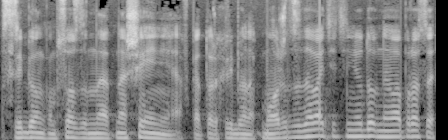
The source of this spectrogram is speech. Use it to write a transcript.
с ребенком созданы отношения, в которых ребенок может задавать эти неудобные вопросы,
